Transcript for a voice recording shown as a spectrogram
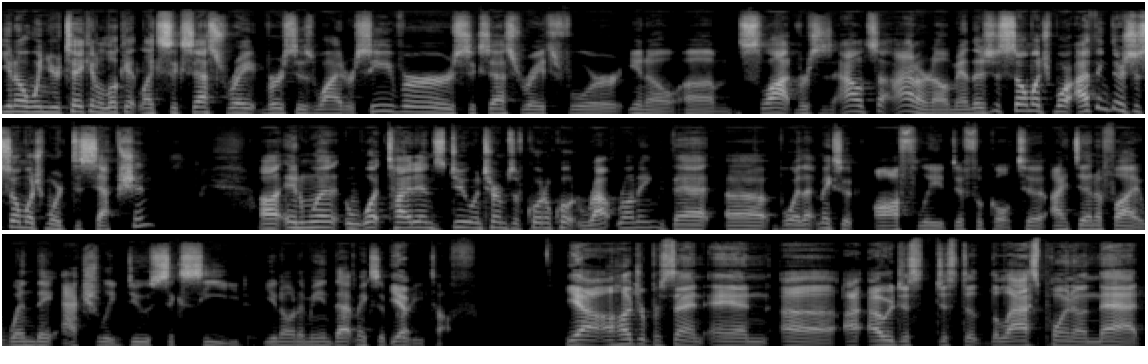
You know, when you're taking a look at like success rate versus wide receiver, success rates for you know um, slot versus outside. I don't know, man. There's just so much more. I think there's just so much more deception uh, in what what tight ends do in terms of quote unquote route running that uh, boy that makes it awfully difficult to identify when they actually do succeed. You know what I mean? That makes it Yep. pretty tough. Yeah, a hundred percent. And uh, I, I would just just the, the last point on that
